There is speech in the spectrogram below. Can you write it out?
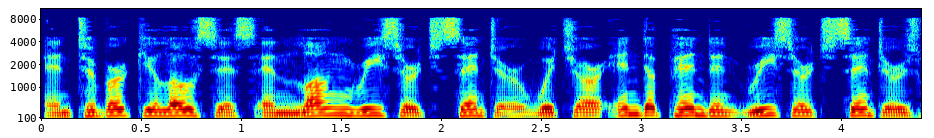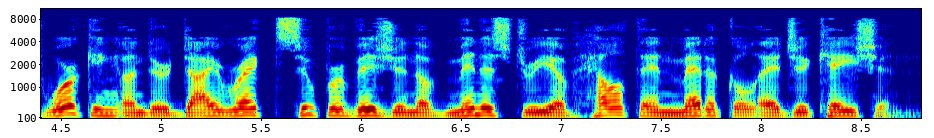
and Tuberculosis and Lung Research Center which are independent research centers working under direct supervision of Ministry of Health and Medical Education.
